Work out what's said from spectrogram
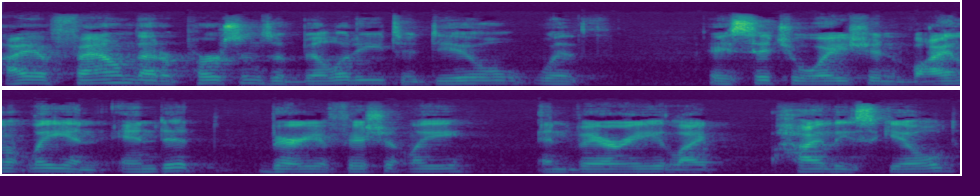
I have found that a person's ability to deal with a situation violently and end it very efficiently and very like highly skilled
